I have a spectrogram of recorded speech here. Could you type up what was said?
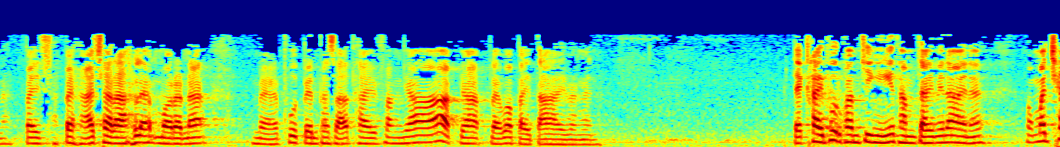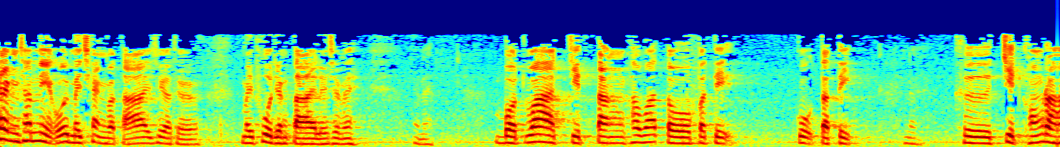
นะไปไปหาชาราและมรณะแหมพูดเป็นภาษาไทยฟังยากยากแปลว่าไปตายว่างั้นแต่ใครพูดความจริงอย่างนี้ทำใจไม่ได้นะ บอกมาแช่งฉันนี่โอ้ยไม่แช่งก็ตายเชื่อเธอ ไม่พูดยังตายเลยใช่ไหมนะบทว่าจิตตังภวะโตปฏิกุตตินะคือจิตของเรา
